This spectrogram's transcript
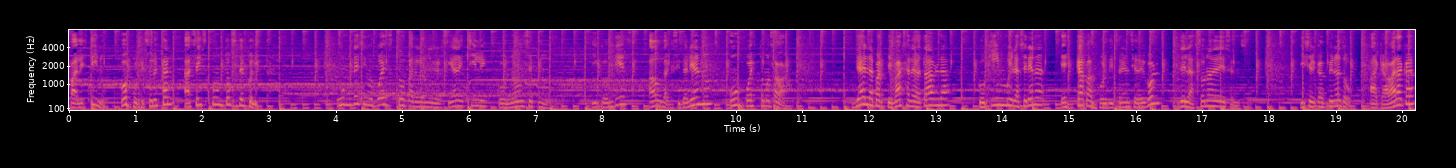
Palestino. Ojo que solo están a 6 puntos del colista. Un décimo puesto para la Universidad de Chile con 11 puntos. Y con 10, Audax Italiano, un puesto más abajo. Ya en la parte baja de la tabla, Coquimbo y La Serena escapan por diferencia de gol de la zona de descenso. Y si el campeonato acabara acá,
